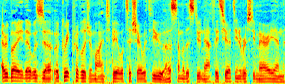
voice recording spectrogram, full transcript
Everybody, that was uh, a great privilege of mine to be able to share with you uh, some of the student athletes here at the University of Mary and,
